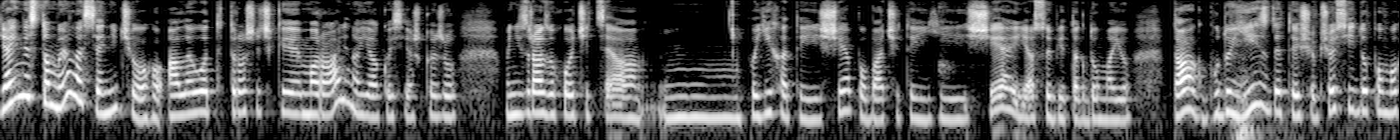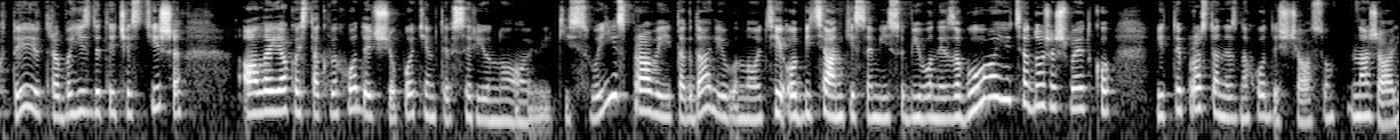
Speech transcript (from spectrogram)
Я й не стомилася нічого, але от трошечки морально якось, я ж кажу, мені зразу хочеться поїхати іще, побачити її ще. Я собі так думаю, так, буду їздити, щоб щось їй допомогти, треба їздити частіше. Але якось так виходить, що потім ти все рівно якісь свої справи і так далі. Воно ці обіцянки самі собі вони забуваються дуже швидко, і ти просто не знаходиш часу. На жаль.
